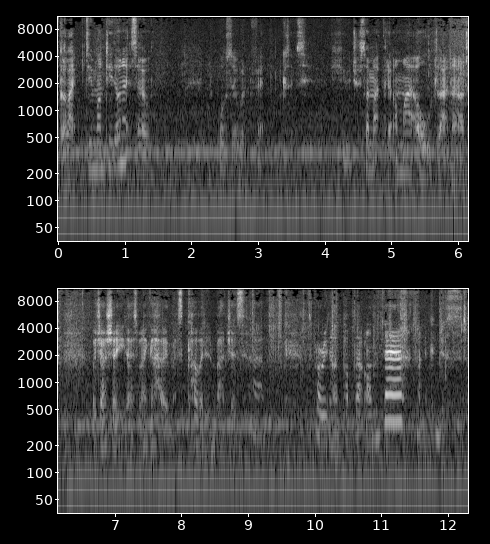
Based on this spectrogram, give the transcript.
got like Dumontes on it, so it also wouldn't fit because it's huge. So I might put it on my old lanyard, which I'll show you guys when I get home. It's covered in badges. Um, it's probably going to pop that on there. That I can just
